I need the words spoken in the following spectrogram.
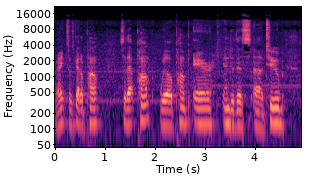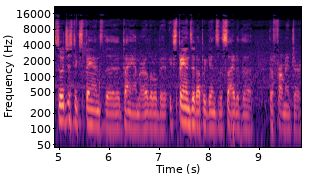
right? So it's got a pump. So that pump will pump air into this uh, tube. So it just expands the diameter a little bit, expands it up against the side of the, the fermenter.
